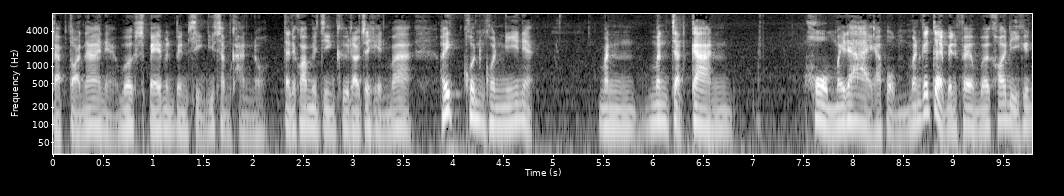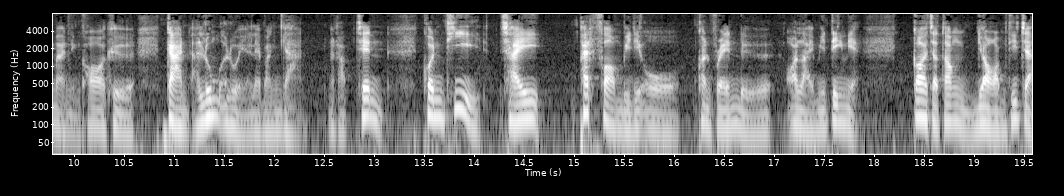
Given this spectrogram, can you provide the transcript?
แบบต่อหน้าเนี่ย workspace มันเป็นสิ่งที่สำคัญเนาะแต่ในความเป็นจริงคือเราจะเห็นว่าเฮ้ยคนคนนี้เนี่ยมันมันจัดการ home ไม่ได้ครับผม มันก็เกิดเป็น framework ข้อดีขึ้นมาหนึ่งข้อคือ การอะลุ่มอล่วยอะไรบางอย่างนะครับ เช่น คนที่ใช้ platform video conference หรือ online meeting เนี่ยก็จะต้องยอมที่จะ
